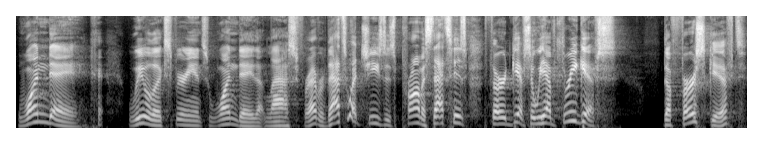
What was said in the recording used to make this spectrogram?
One day, we will experience one day that lasts forever. That's what Jesus promised. That's his third gift. So we have three gifts. The first gift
